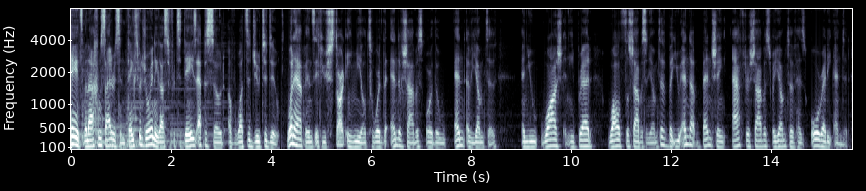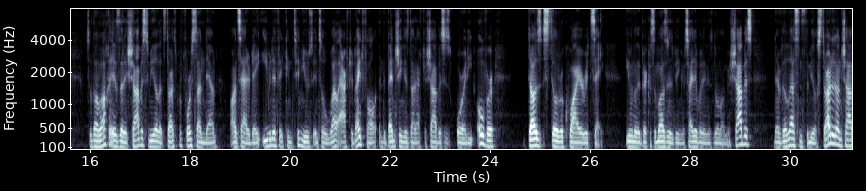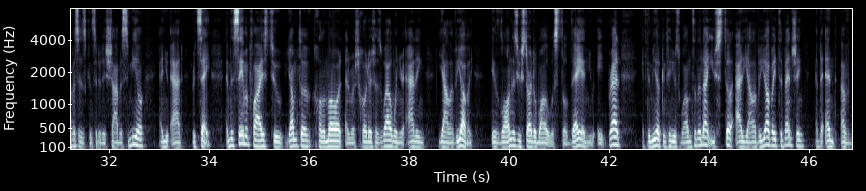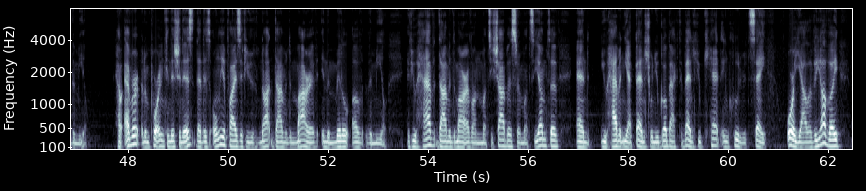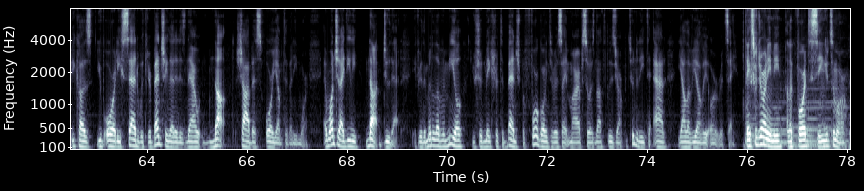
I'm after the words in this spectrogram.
Hey, it's Menachem Siderson. Thanks for joining us for today's episode of What's a Jew to Do. What happens if you start a meal toward the end of Shabbos or the end of Yom Tov, and you wash and eat bread while it's still Shabbos and Yom Tov, but you end up benching after Shabbos or Yom Tov has already ended? So the halacha is that a Shabbos meal that starts before sundown on Saturday, even if it continues until well after nightfall, and the benching is done after Shabbos is already over, does still require ritzeh. Even though the Birkas Hamazon is being recited, but it is no longer Shabbos, Nevertheless, since the meal started on Shabbos, it is considered a Shabbos meal, and you add ritzei. And the same applies to Yom Tov, Chol Hamoed, and Rosh Chodesh as well when you're adding Yalav Yavi. As long as you started while it was still day and you ate bread, if the meal continues well until the night, you still add Yalav Yavi to benching at the end of the meal. However, an important condition is that this only applies if you have not davened Mariv in the middle of the meal. If you have davened Mariv on Motzi Shabbos or Motzi Yom Tov, and you haven't yet benched, when you go back to bench, you can't include Ritzei or Yalav because you've already said with your benching that it is now not Shabbos or Yom Tov anymore. And one should ideally not do that. If you're in the middle of a meal, you should make sure to bench before going to recite Mariv so as not to lose your opportunity to add Yalav or Ritzei. Thanks for joining me. I look forward to seeing you tomorrow.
